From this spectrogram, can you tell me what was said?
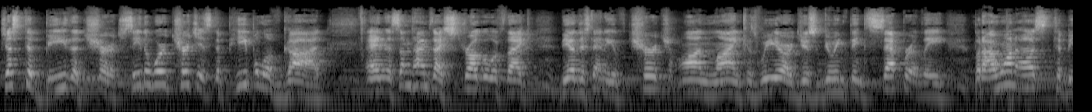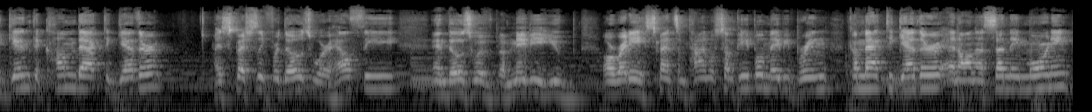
just to be the church. See, the word church is the people of God, and sometimes I struggle with like the understanding of church online because we are just doing things separately. But I want us to begin to come back together especially for those who are healthy and those who have maybe you've already spent some time with some people maybe bring come back together and on a sunday morning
